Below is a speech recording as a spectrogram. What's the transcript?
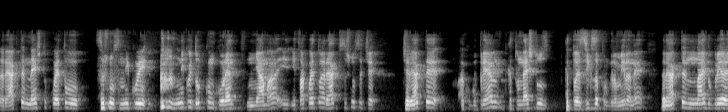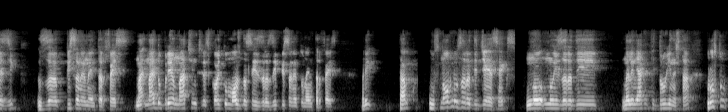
React е нещо, което всъщност никой, никой друг конкурент няма и, и това, което е React всъщност е, че, че React е, ако го приемем като нещо, като език за програмиране, React е най-добрият език за писане на интерфейс. Най- най-добрият начин, чрез който може да се изрази писането на интерфейс. Нали, там основно заради JSX, но, но и заради нали, някакви други неща. Просто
